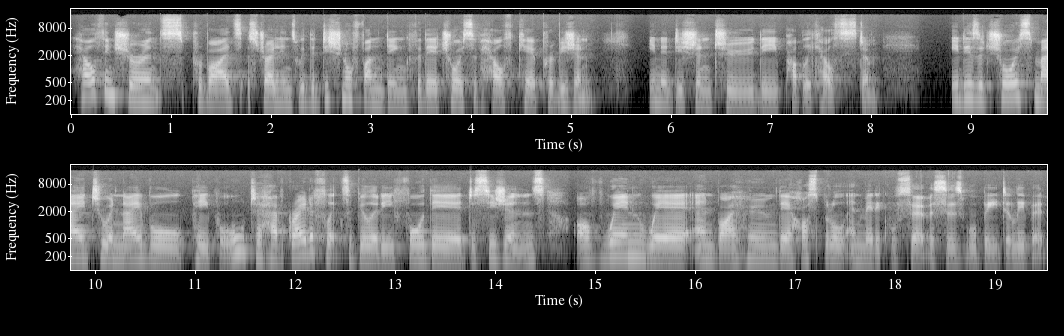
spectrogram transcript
Health insurance provides Australians with additional funding for their choice of healthcare provision, in addition to the public health system. It is a choice made to enable people to have greater flexibility for their decisions of when, where, and by whom their hospital and medical services will be delivered.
